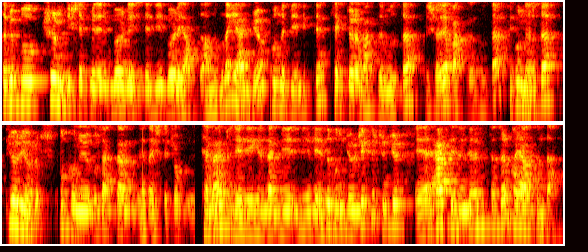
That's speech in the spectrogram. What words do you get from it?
Tabii bu tüm işletmelerin böyle istediği, böyle yaptığı anlamına gelmiyor. Bununla birlikte sektöre baktığımızda, dışarıya baktığımızda bunları da görüyoruz. Bu konuyu uzaktan ya da işte çok temel düzeyde ilgilenen bir, birileri de bunu görecektir. Çünkü e, herkesin grafik tasarım hayatında.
